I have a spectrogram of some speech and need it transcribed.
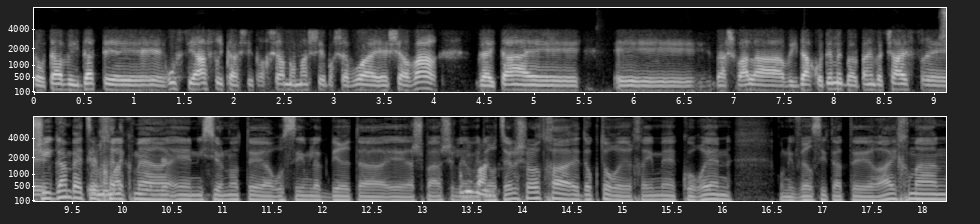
באותה ועידת uh, רוסיה-אפריקה שהתרחשה ממש בשבוע uh, שעבר, והייתה uh, אה, בהשוואה לוועידה הקודמת ב-2019. שהיא גם בעצם אה, חלק מהניסיונות אה, הרוסים להגביר את ההשפעה שלהם. ואני רוצה לשאול אותך, דוקטור חיים קורן, אוניברסיטת רייכמן,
